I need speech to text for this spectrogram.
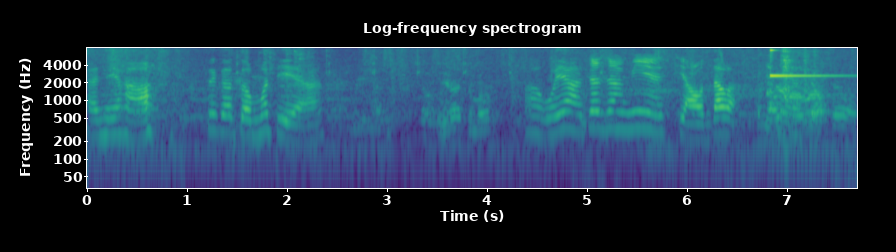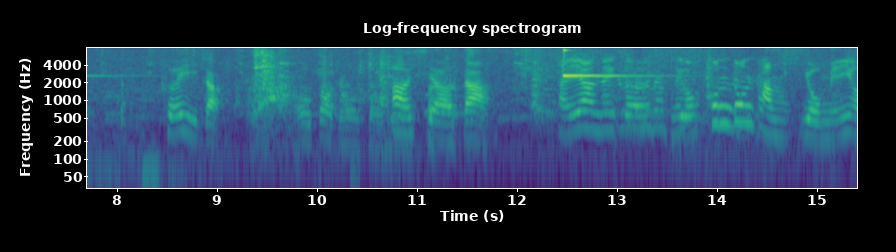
哎，你好，这个怎么点？你要什么？啊，我要炸酱面小的，可以的。 还有大条小啊，小的。还要那个那个混沌汤有没有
